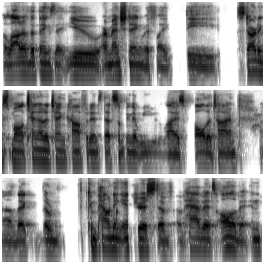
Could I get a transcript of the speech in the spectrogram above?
a lot of the things that you are mentioning with like the starting small 10 out of 10 confidence that's something that we utilize all the time uh, the the compounding interest of of habits all of it and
